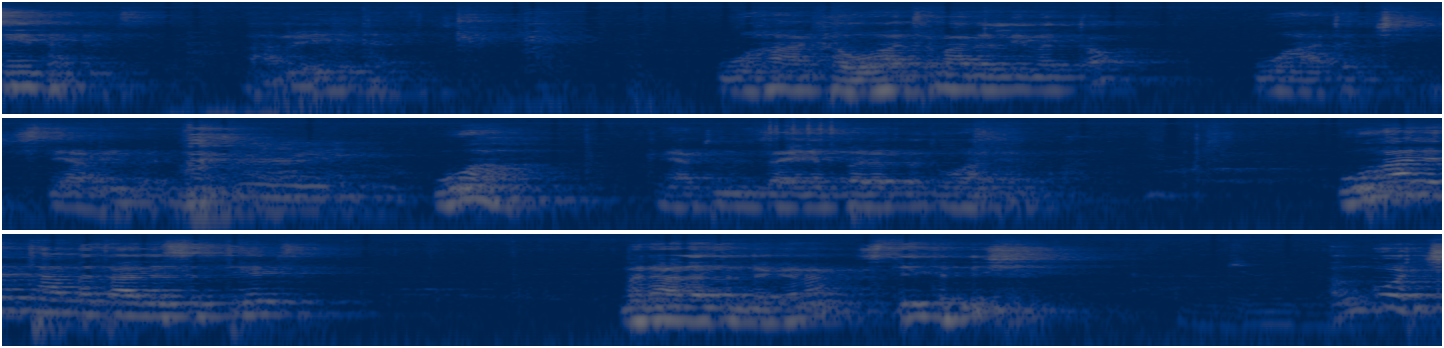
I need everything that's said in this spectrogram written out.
ሴት አላት። አቤት ውሃ ከውሃ ጥም አይደል የመጣው? ውሃ ጠጭ እስቲ ውሃ ምክንያቱም እዛ የነበረበት ውሃ ደርቋል። ውሃ ልታመጣልህ ስትሄድ ምን? እንደገና እስቲ ትንሽ እንጎቻ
